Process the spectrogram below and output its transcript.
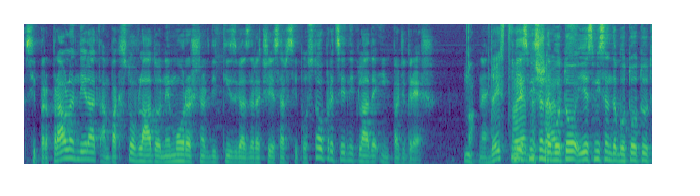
si pripravljen delati, ampak s to vlado ne moreš narediti tizga, zaradi česar si postal predsednik vlade in pač greš. No, jaz, mislim, da to, jaz, mislim, da tudi,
